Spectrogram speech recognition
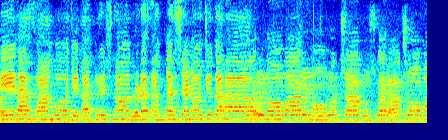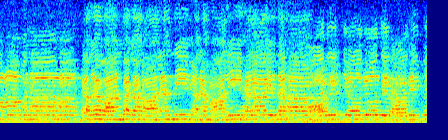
వేదస్వాంగోజిత కృష్ణో దృఢ సంకర్షణోచ్యుతः వరుణో వారుణో వృక్ష పుష్కరాక్షో మహామనాः భగవాన్ భగహానంది వనమాలి హలాయుధः ఆదిత్యో జ్యోతిరాదిత్య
